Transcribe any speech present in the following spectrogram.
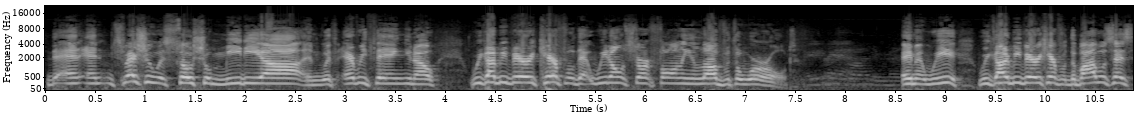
and, and especially with social media and with everything, you know, we got to be very careful that we don't start falling in love with the world. Amen. We we got to be very careful. The Bible says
